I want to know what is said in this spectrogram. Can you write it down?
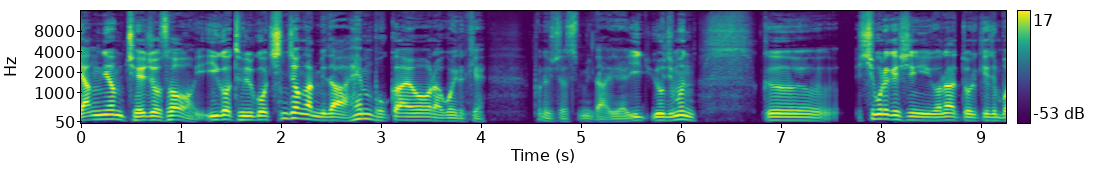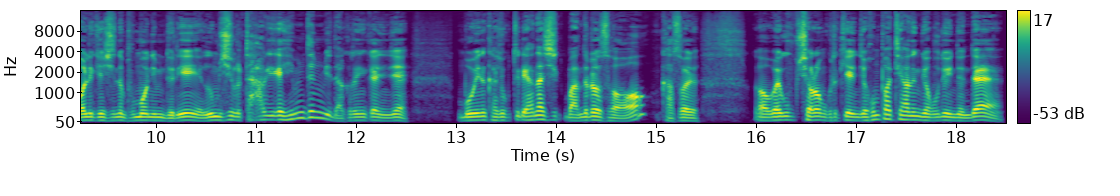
양념 재줘서 이거 들고 친정 갑니다. 햄 볼까요? 라고 이렇게 보내주셨습니다. 예, 이- 요즘은 그 시골에 계시거나 또 이렇게 좀 멀리 계시는 부모님들이 음식을 다 하기가 힘듭니다. 그러니까 이제 모이는 가족들이 하나씩 만들어서 가서 어, 외국처럼 그렇게 이제 홈파티 하는 경우도 있는데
